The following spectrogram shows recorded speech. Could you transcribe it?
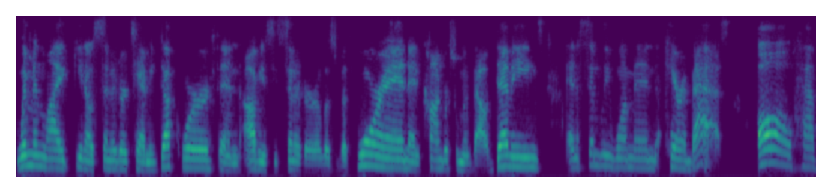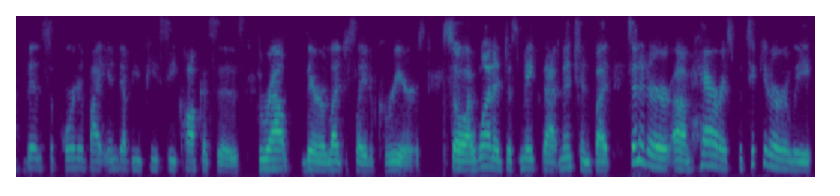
women like you know senator tammy duckworth and obviously senator elizabeth warren and congresswoman val demings and assemblywoman karen bass all have been supported by NWPC caucuses throughout their legislative careers. So I want to just make that mention. But Senator um, Harris, particularly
